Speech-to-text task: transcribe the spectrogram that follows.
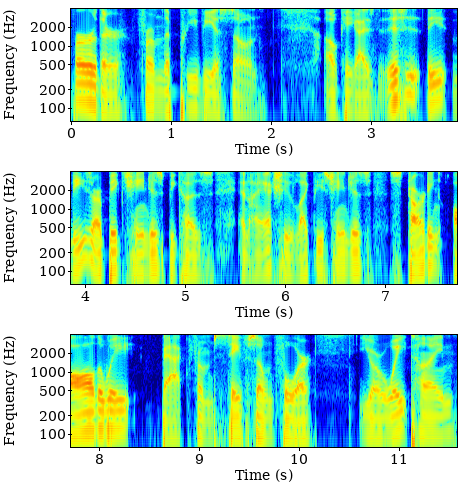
further from the previous zone. Okay, guys, this is these, these are big changes because, and I actually like these changes. Starting all the way back from safe zone four, your wait time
